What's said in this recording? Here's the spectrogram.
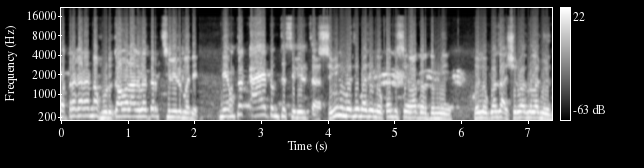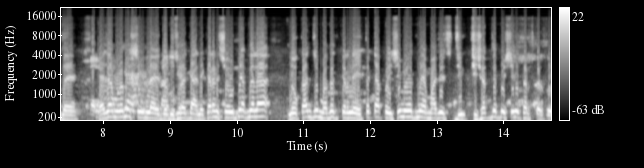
पत्रकारांना हुडकावं लागलं तर सिव्हिलमध्ये. नेमकं काय तुमचं सिव्हिलचं? सिव्हिलमध्ये माझ्या लोकांची सेवा करतो मी. हे लोकांचा आशीर्वाद मला मिळत आहे त्याच्यामुळे मी सिव्हिलला येतो दुसरं काय नाही. कारण शेवटी आपल्याला लोकांची मदत करणे इथं काय पैसे मिळत नाही. माझे खिशातले पैसे मी खर्च करतो.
